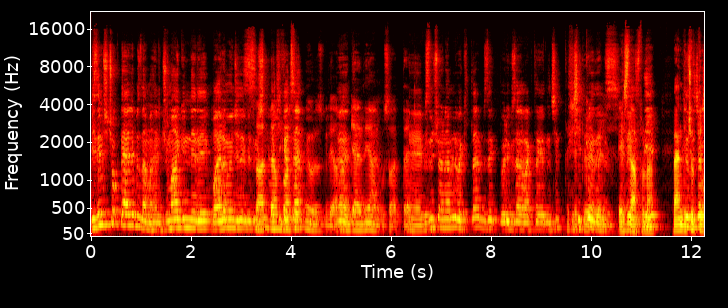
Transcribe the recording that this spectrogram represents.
bizim için çok değerli bir zaman. Hani cuma günleri, bayram önceleri bizim için Saatten hakikaten bahsetmiyoruz bile. Adam Evet. geldi yani bu saatte. e, bizim için önemli vakitler. Bize böyle güzel vakit ayırdığın için teşekkür, Teşekkür ederiz. ederiz. ederiz Estağfurullah. deyip Ben de çok teşekkür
